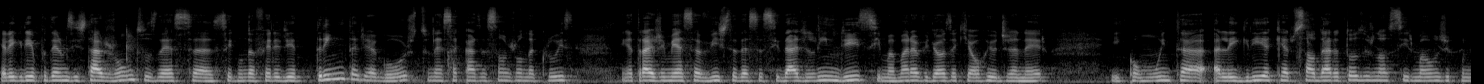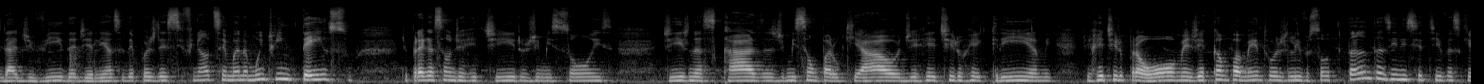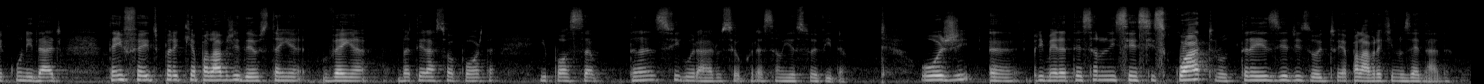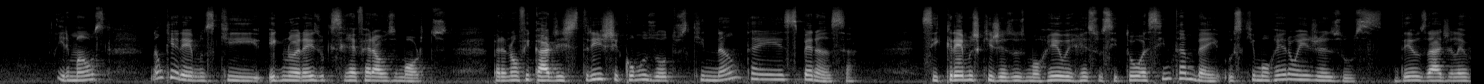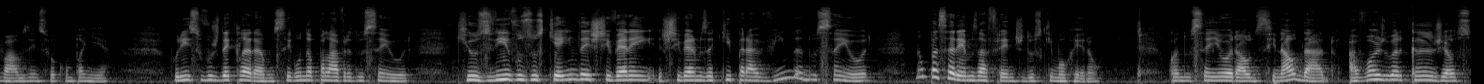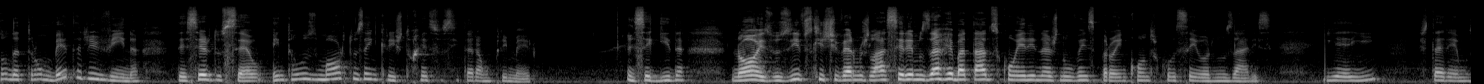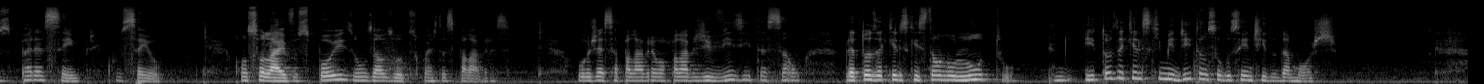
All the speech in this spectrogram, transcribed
Que alegria podermos estar juntos nessa segunda-feira, dia 30 de agosto, nessa Casa São João da Cruz. Tem atrás de mim essa vista dessa cidade lindíssima, maravilhosa que é o Rio de Janeiro. E com muita alegria quero saudar a todos os nossos irmãos de comunidade de vida, de aliança, depois desse final de semana muito intenso de pregação de retiros, de missões, de ir nas casas, de missão paroquial, de retiro recria-me, de retiro para homens, de acampamento hoje livre. São tantas iniciativas que a comunidade tem feito para que a palavra de Deus tenha, venha bater à sua porta e possa transfigurar o seu coração e a sua vida. Hoje, uh, 1 Tessalonicenses 4, 13 a 18 é a palavra que nos é dada. Irmãos, não queremos que ignoreis o que se refere aos mortos, para não ficardes triste como os outros que não têm esperança. Se cremos que Jesus morreu e ressuscitou, assim também os que morreram em Jesus, Deus há de levá-los em sua companhia. Por isso vos declaramos, segundo a palavra do Senhor, que os vivos, os que ainda estiverem, estivermos aqui para a vinda do Senhor, não passaremos à frente dos que morreram. Quando o Senhor, ao sinal dado, a voz do arcanjo e ao som da trombeta divina descer do céu, então os mortos em Cristo ressuscitarão primeiro. Em seguida, nós, os vivos que estivermos lá, seremos arrebatados com Ele nas nuvens para o encontro com o Senhor nos ares. E aí estaremos para sempre com o Senhor. Consolai-vos, pois, uns aos outros com estas palavras. Hoje, essa palavra é uma palavra de visitação para todos aqueles que estão no luto e todos aqueles que meditam sobre o sentido da morte.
